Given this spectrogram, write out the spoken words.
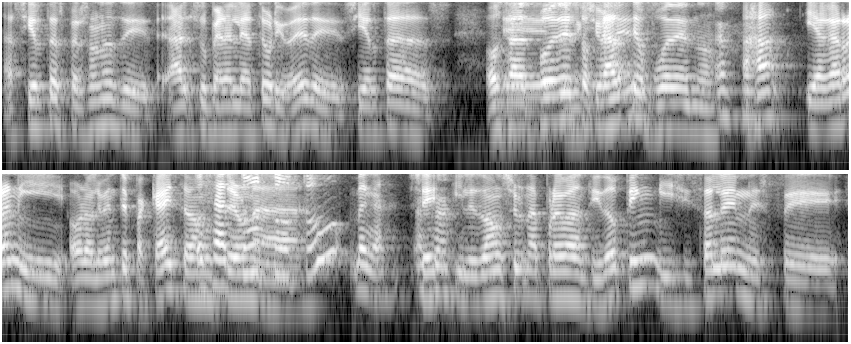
a ciertas personas de, al, super aleatorio, ¿eh? De ciertas... O sea, eh, puede tocarte o puede no. Ajá, y agarran y, órale, vente para acá y te o vamos sea, a hacer tú, una... tú, tú, venga. Sí, Ajá. y les vamos a hacer una prueba de antidoping y si salen, este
